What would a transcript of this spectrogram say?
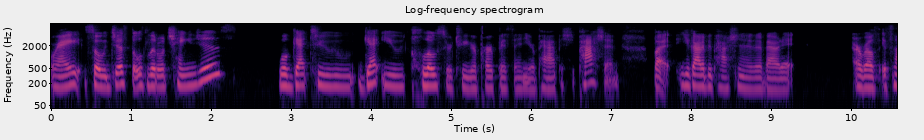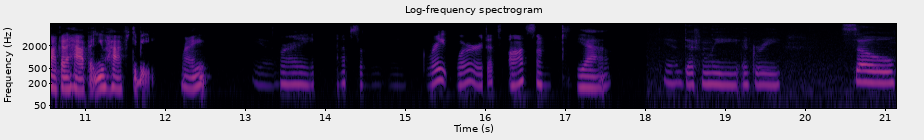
Right. So just those little changes will get to get you closer to your purpose and your passion. But you got to be passionate about it or else it's not going to happen. You have to be, right? Yeah. Right. Absolutely. Great word. That's awesome. Yeah. Yeah, definitely agree. So,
